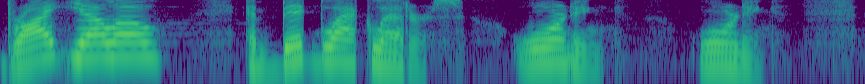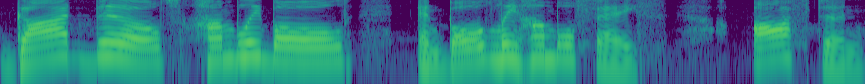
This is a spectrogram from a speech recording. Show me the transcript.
Bright yellow and big black letters. Warning, warning. God builds humbly bold and boldly humble faith often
